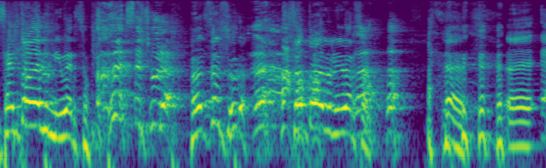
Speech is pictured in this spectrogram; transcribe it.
centro del universo. ¡Censura! ¡Censura! ¡Centro del universo! Eh, eh,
